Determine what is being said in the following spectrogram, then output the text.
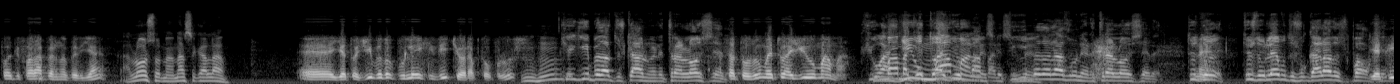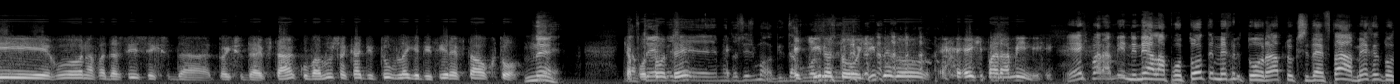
Πρώτη φορά παίρνω παιδιά. Καλόσονα, να είσαι καλά. Ε, για το γήπεδο που λέει έχει δίκιο ο Ραπτόπουλος. Ποιο γήπεδο τους κάνουν, ρε, τρελώσει. Θα το δούμε του Αγίου Μάμα. Ποιου Του μάμα Αγίου και του Αγίου Μάμα, Πάπα. λες ρε. εσύ, Τι ναι. γήπεδο να δούνε, ρε, τρελώσει, ρε. Τους, Ναι. δου- τους δουλεύουν τους φουκαράδους του πάω. Γιατί εγώ να φανταστείς 60, το 67 κουβαλούσα κάτι τούβλα για τη θύρα 7-8. Ναι. Και από αυτό τότε έπαιζε με το σεισμό. επειδή τα εκείνο κουβαλούσε. το γήπεδο έχει παραμείνει. Έχει παραμείνει, ναι, αλλά από τότε μέχρι τώρα, από το 67 μέχρι το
